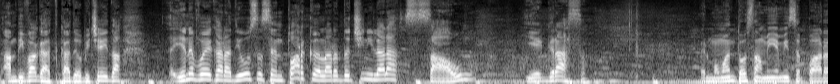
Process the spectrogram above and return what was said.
am divagat, ca de obicei, dar e nevoie ca radio să se întoarcă la rădăcinile alea sau e grasă. În momentul ăsta mie mi se pare,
